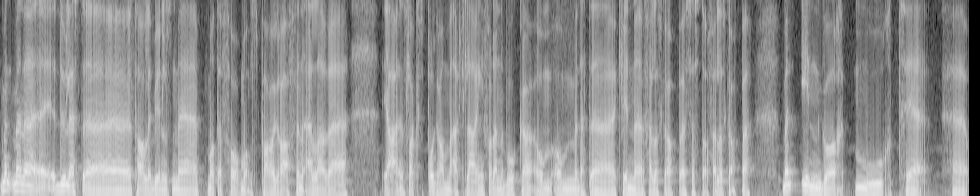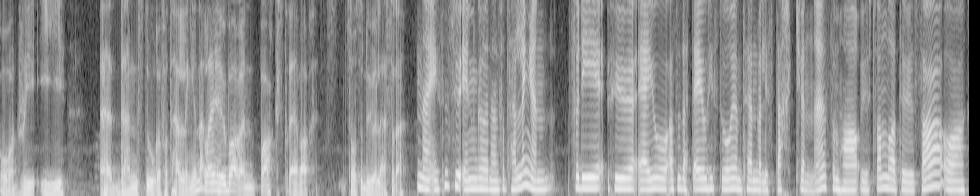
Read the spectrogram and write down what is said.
Men, men eh, du leste tallet i begynnelsen med på en måte formålsparagrafen, eller eh, ja, en slags programerklæring for denne boka om, om dette kvinnefellesskapet, søsterfellesskapet. Men inngår mor til eh, Audrey i eh, den store fortellingen, eller er hun bare en bakstrever, sånn som du leser det? Nei, jeg syns hun inngår i den fortellingen. Fordi hun er jo Altså, dette er jo historien til en veldig sterk kvinne som har utvandra til USA, og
